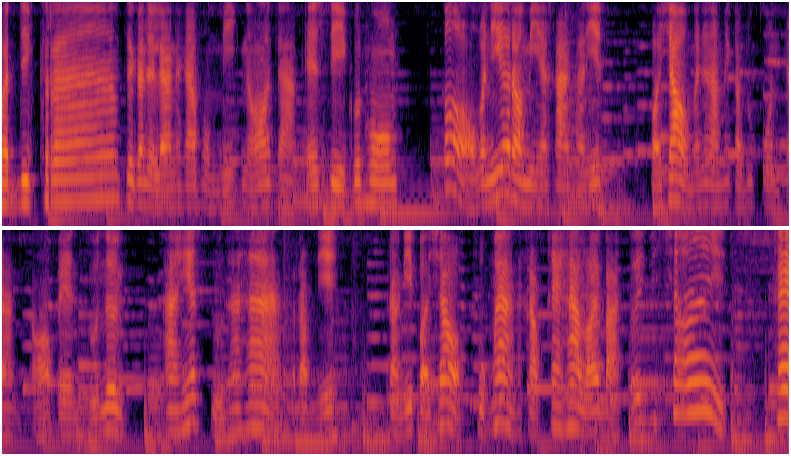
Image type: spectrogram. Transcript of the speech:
วัสดีครับ เจอกันอีกแล้วนะครับ ผมมิกเนาะจาก SC Good Home ก็วันนี้เรามีอาคารพาณิชย์ปล่อยเช่ามาแนะนำให้กับทุกคนกันเนาะเป็น 01 RH 055สำหรับนี้หลังนี้ปล่อยเช่าถูกมากนะครับ แค่ 500 บาท เอ้ย ไม่ใช่ แค่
